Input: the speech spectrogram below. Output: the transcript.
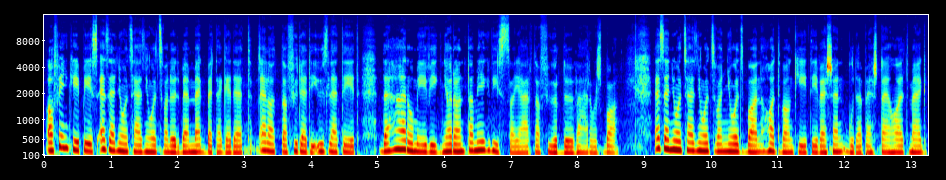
A fényképész 1885-ben megbetegedett eladta Füredi üzletét, de három évig nyaranta még visszajárt a fürdővárosba. 1888-ban 62 évesen Budapesten halt meg.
